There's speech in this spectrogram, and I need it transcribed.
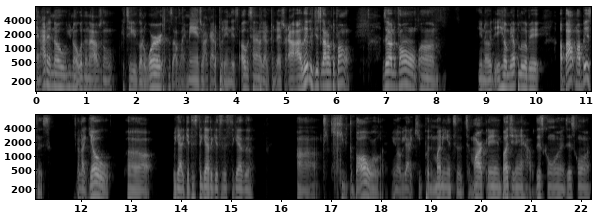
and I didn't know, you know, whether or not I was gonna continue to go to work because I was like, man, Joe, I gotta put in this overtime, I gotta put extra. I, I literally just got off the phone. I got off the phone. Um, you know, it helped me up a little bit about my business. Like, yo, uh, we got to get this together, get this together, um, to keep the ball rolling. You know, we got to keep putting money into to marketing, budgeting. How's this going? Is this going?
